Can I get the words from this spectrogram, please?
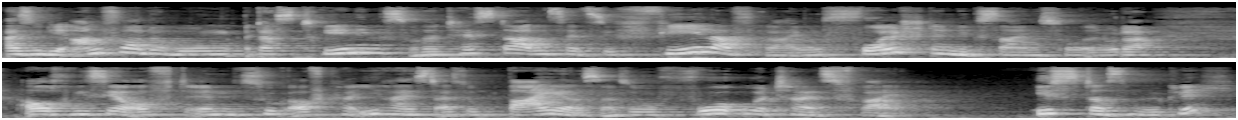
Also die Anforderung, dass Trainings- oder Testdatensätze fehlerfrei und vollständig sein sollen oder auch, wie es ja oft in Bezug auf KI heißt, also bias, also vorurteilsfrei. Ist das möglich?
